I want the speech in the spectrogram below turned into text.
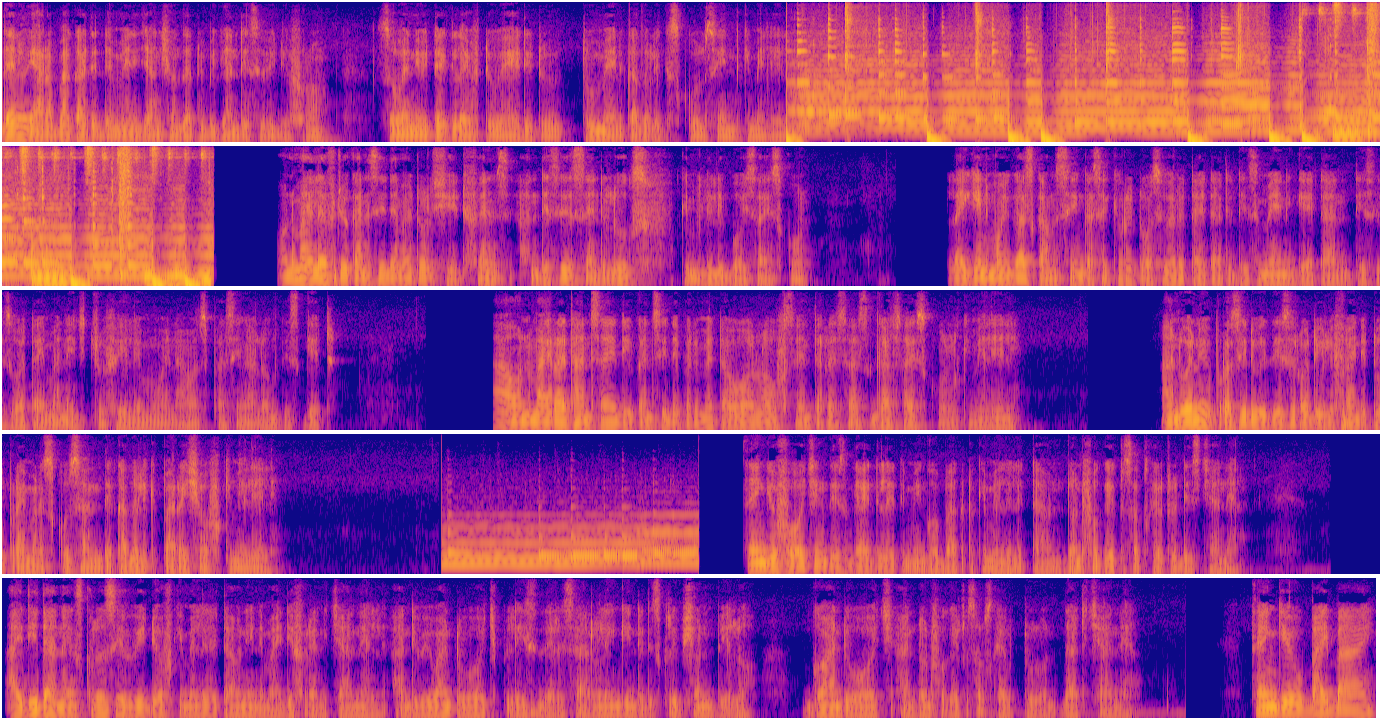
Then we are back at the main junction that we began this video from. So when you take left, we head to two main Catholic schools in Kimilili. On my left, you can see the metal sheet fence, and this is St. Luke's Kimilili Boys High School. Like in Moigas Kamusinga, security was very tight at this main gate, and this is what I managed to film when I was passing along this gate. Now on my right hand side you can see the perimeter wall of St. Teresa's Girls High School, Kimilili. And when you proceed with this road you will find two primary schools and the Catholic parish of Kimilili. Thank you for watching this guide. Let me go back to Kimilili town. Don't forget to subscribe to this channel. I did an exclusive video of Kimilili town in my different channel and if you want to watch please there is a link in the description below. Go and watch and don't forget to subscribe to that channel. Thank you. Bye bye.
